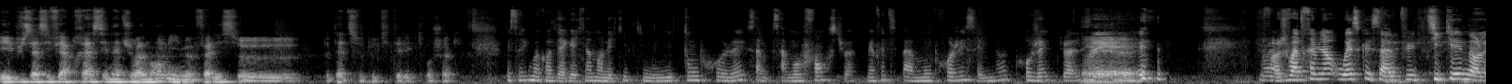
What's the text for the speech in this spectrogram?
Et puis ça s'est fait après assez naturellement, mais il me fallait ce peut-être ce petit électrochoc. Mais c'est vrai que moi, quand il y a quelqu'un dans l'équipe qui me dit ton projet, ça, ça m'offense, tu vois. Mais en fait, c'est pas mon projet, c'est notre projet, tu vois. Ouais. Enfin, je vois très bien où est-ce que ça a pu tiquer dans le.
